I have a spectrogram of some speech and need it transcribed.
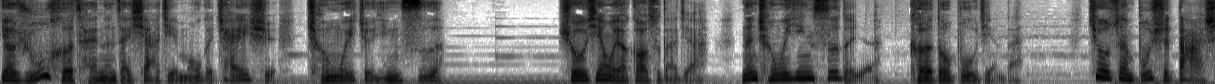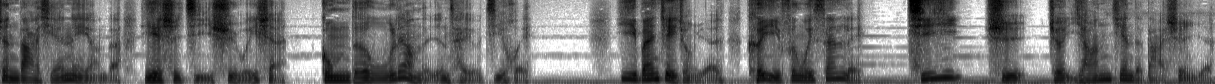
要如何才能在下界谋个差事，成为这阴司？首先，我要告诉大家，能成为阴司的人可都不简单。就算不是大圣大贤那样的，也是几世为善、功德无量的人才有机会。一般这种人可以分为三类：其一是这阳间的大圣人，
